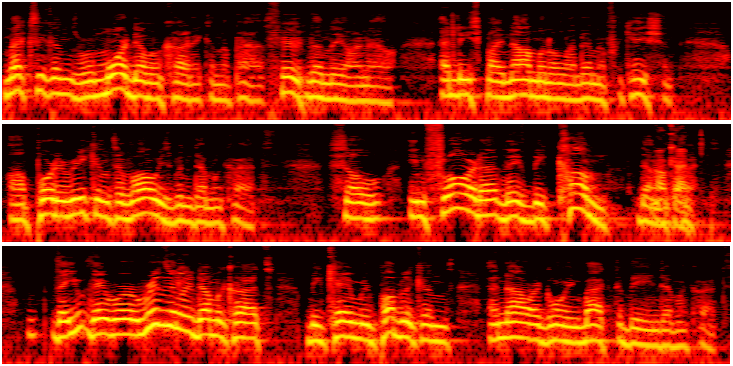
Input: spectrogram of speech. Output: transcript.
Mexicans were more democratic in the past hmm. than they are now at least by nominal identification. Uh, Puerto Ricans have always been Democrats. So in Florida, they've become Democrats. Okay. They, they were originally Democrats, became Republicans, and now are going back to being Democrats.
